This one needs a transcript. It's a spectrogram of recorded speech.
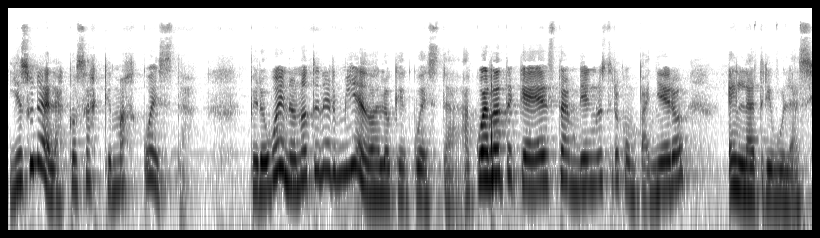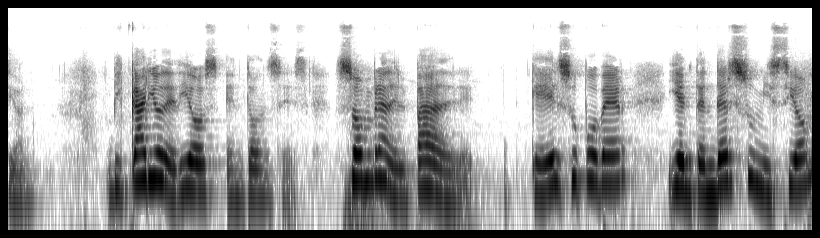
Y es una de las cosas que más cuesta. Pero bueno, no tener miedo a lo que cuesta. Acuérdate que es también nuestro compañero en la tribulación. Vicario de Dios, entonces, sombra del Padre, que él supo ver y entender su misión,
